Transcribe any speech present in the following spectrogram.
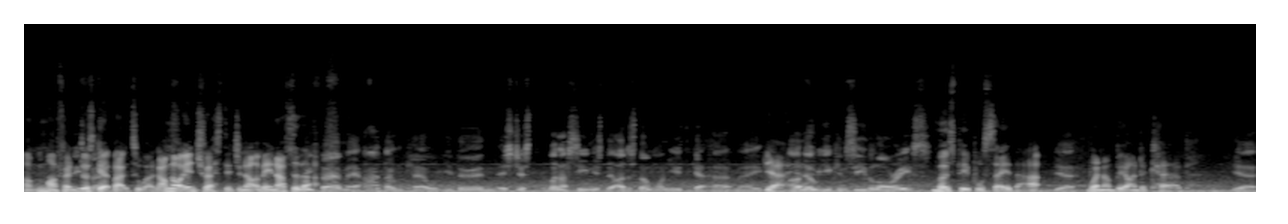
Um, my friend, just fair- get back to work. I'm not interested. You know what I mean? After to that, be fair, mate, I don't care what you're doing. It's just when I seen you, I just don't want you to get hurt, mate. Yeah, I yeah. know you can see the lorries. most people say that Yeah, when I'm behind a curb. Yeah.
